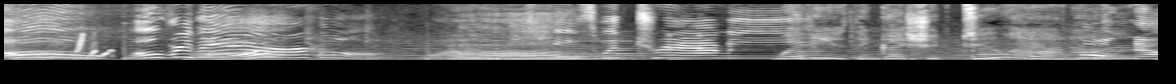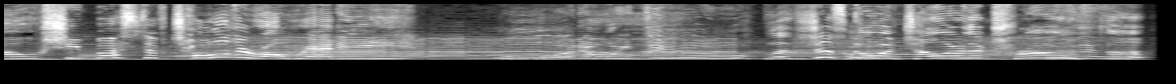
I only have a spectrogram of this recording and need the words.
Oh, over there. She's with Trammy. What do you think I should do, Hannah? Oh no, she must have told her already. What do we do? Let's just go and tell her the truth.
